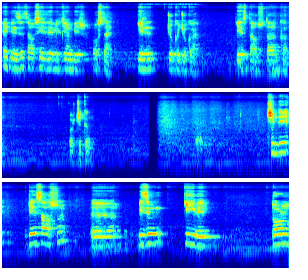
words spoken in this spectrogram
Hepinize tavsiye edebileceğim bir hostel. Gelin Joka Joka Guest House'da kalın. Hoşçakalın. Şimdi Guest House'un e, bizimki gibi dorm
